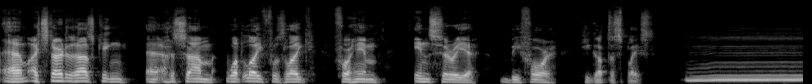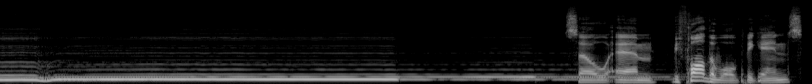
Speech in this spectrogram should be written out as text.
Um, I started asking uh, Hassam what life was like for him in Syria before he got displaced. So, um, before the war begins,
